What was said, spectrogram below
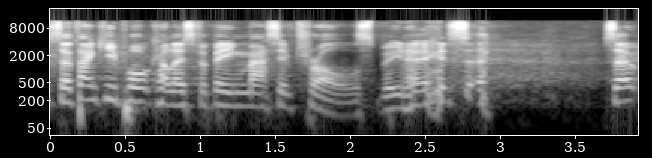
So thank you, Portcullis, for being massive trolls. But you know, it's. So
